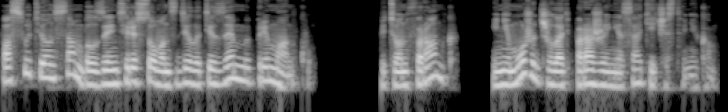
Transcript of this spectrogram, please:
По сути, он сам был заинтересован сделать из Эммы приманку. Ведь он франк и не может желать поражения соотечественникам.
